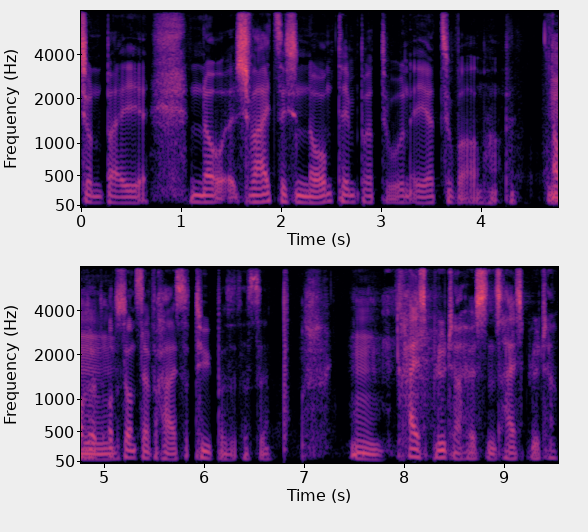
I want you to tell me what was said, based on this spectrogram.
schon bei no schweizerischen Normtemperaturen eher zu warm habe. Mhm. Oder, sonst einfach heißer Typ. Also das, äh. hm. Heißblüter höchstens, Heißblüter.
